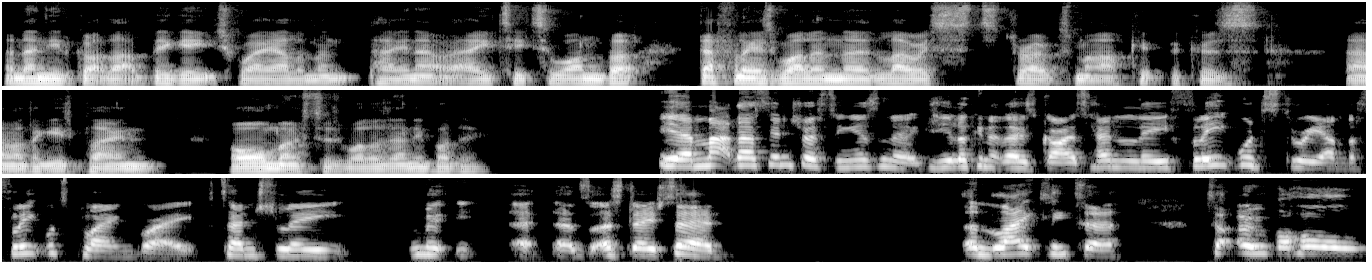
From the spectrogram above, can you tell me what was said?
And then you've got that big each way element paying out at 80 to 1, but definitely as well in the lowest strokes market because um, I think he's playing almost as well as anybody. Yeah, Matt, that's interesting, isn't it? Because you're looking at those guys, Henley, Fleetwood's three under. Fleetwood's playing great. Potentially, as, as Dave said, unlikely to to overhaul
